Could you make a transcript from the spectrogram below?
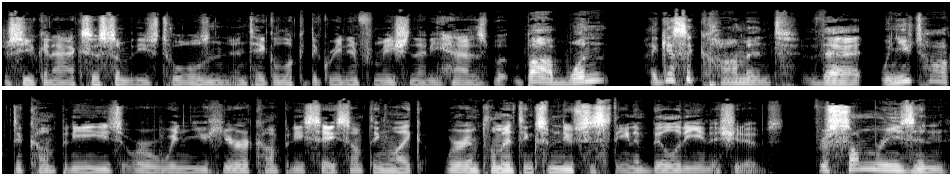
just so you can access some of these tools and, and, take a look at the great information that he has. But Bob, one I guess a comment that when you talk to companies or when you hear a company say something like, we're implementing some new sustainability initiatives, for some reason,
